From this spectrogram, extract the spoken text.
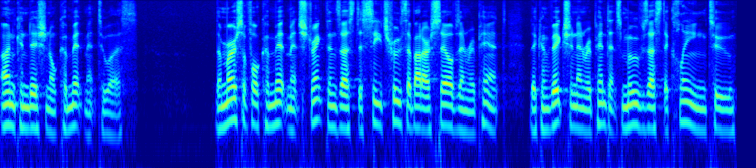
unconditional commitment to us. The merciful commitment strengthens us to see truth about ourselves and repent, the conviction and repentance moves us to cling to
